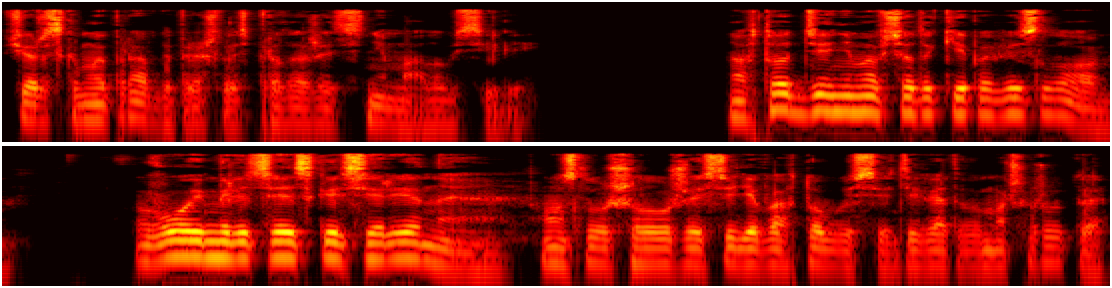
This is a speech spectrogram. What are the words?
Черскому и правда пришлось приложить немало усилий. Но в тот день ему все-таки повезло. Вой милицейской сирены он слушал уже сидя в автобусе девятого маршрута,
